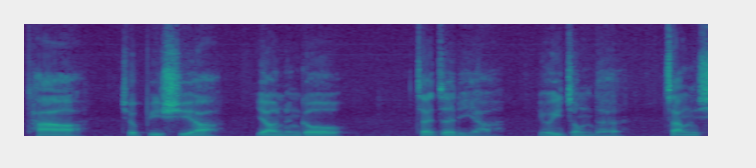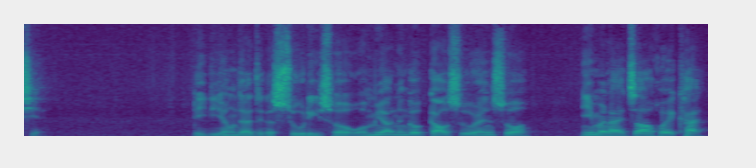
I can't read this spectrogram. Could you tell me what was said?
它啊就必须要要能够在这里啊有一种的彰显。李弟兄在这个书里说，我们要能够告诉人说：你们来教会看，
